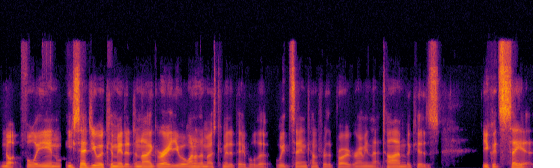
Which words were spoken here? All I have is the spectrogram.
not fully in. You said you were committed, and I agree. You were one of the most committed people that we'd seen come through the program in that time because you could see it,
